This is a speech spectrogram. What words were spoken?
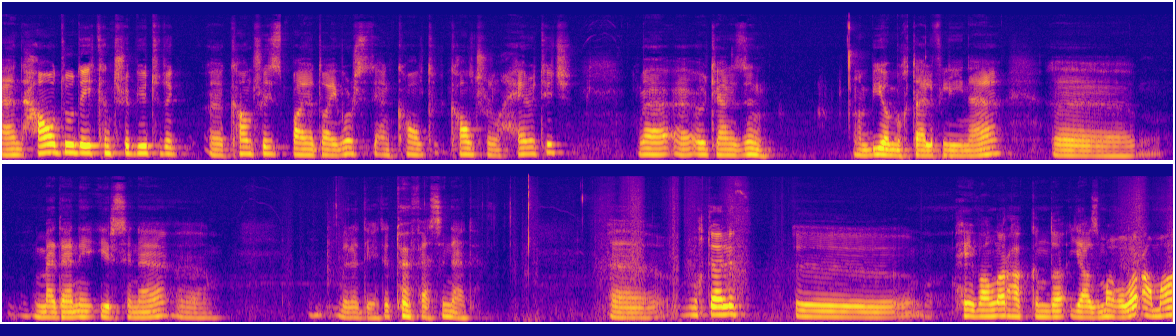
and how do they contribute to the uh, country's biodiversity and cult cultural heritage və ə, ölkənizin biomüxtəlifliyinə, ə, mədəni irsinə ə, belə deyək də töhfəsi nədir? Ə, müxtəlif ə, heyvanlar haqqında yazmaq olar, amma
